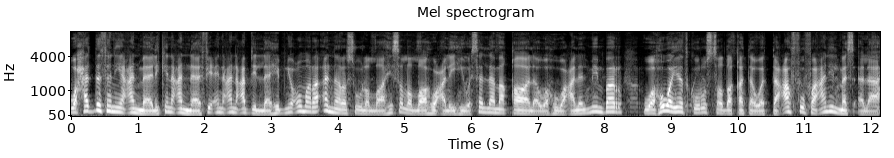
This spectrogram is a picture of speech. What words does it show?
وحدثني عن مالك عن نافع عن عبد الله بن عمر أن رسول الله صلى الله عليه وسلم قال وهو على المنبر وهو يذكر الصدقة والتعفف عن المسألة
